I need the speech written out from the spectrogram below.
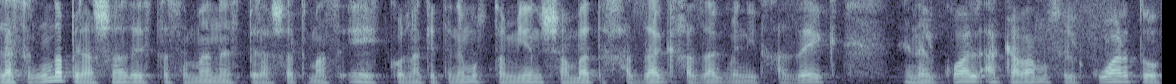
La segunda perashá de esta semana es Perashat Mas'eh, con la que tenemos también Shambat Hazak, Hazak Benit Hazek, en el cual acabamos el cuarto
